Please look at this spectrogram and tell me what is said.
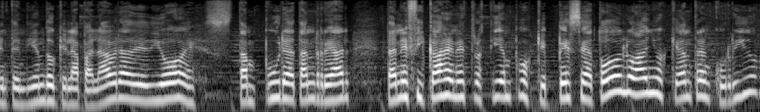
entendiendo que la palabra de Dios es tan pura, tan real, tan eficaz en estos tiempos que pese a todos los años que han transcurrido,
